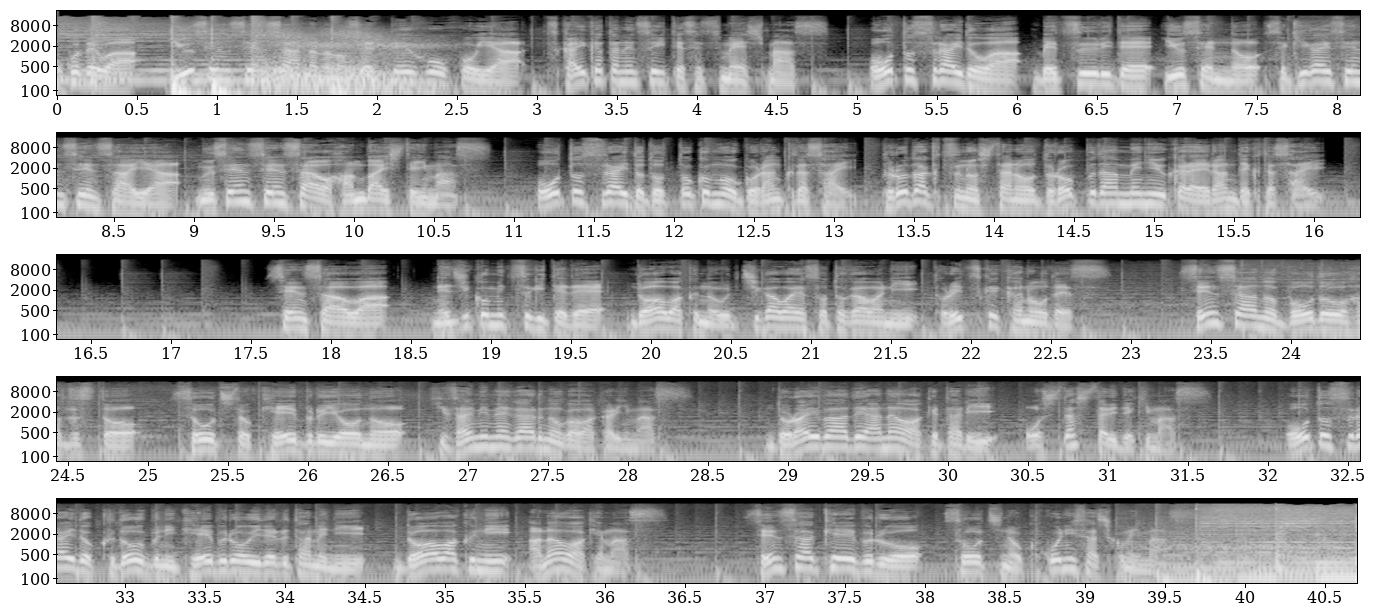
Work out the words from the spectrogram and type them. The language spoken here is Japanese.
ここでは有線センサーなどの設定方法や使い方について説明します。オートスライドは別売りで有線の赤外線センサーや無線センサーを販売しています。オートスライド .com をご覧ください。プロダクツの下のドロップダウンメニューから選んでください。センサーはねじ込み継ぎ手でドア枠の内側や外側に取り付け可能です。センサーのボードを外すと装置とケーブル用の刻み目があるのが分かります。ドライバーで穴を開けたり押し出したりできます。オートスライド駆動部にケーブルを入れるためにドア枠に穴を開けます。センサーケーブルを装置のここに差し込みます。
